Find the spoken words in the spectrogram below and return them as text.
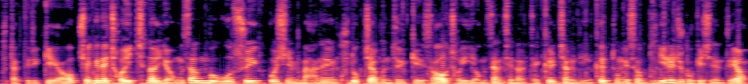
부탁드릴게요. 최근에 저희 채널 영상 보고 수익 보신 많은 구독자분들께서 저희 영상 채널 댓글창 링크 통해서 문의를 주고 계시는데요.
